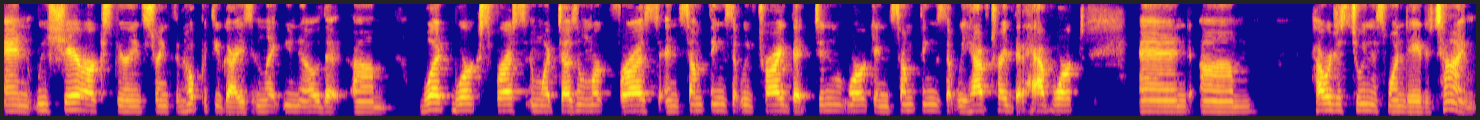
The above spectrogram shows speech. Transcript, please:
and we share our experience strength and hope with you guys and let you know that um, what works for us and what doesn't work for us and some things that we've tried that didn't work and some things that we have tried that have worked and um, how we're just doing this one day at a time.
